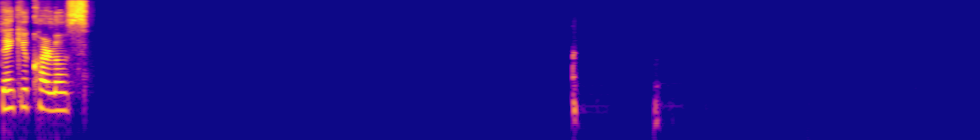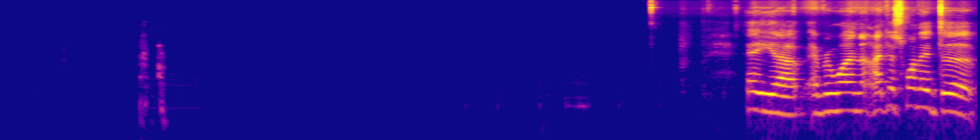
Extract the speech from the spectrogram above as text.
Thank you, Carlos. Hey, uh, everyone, I just wanted to,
